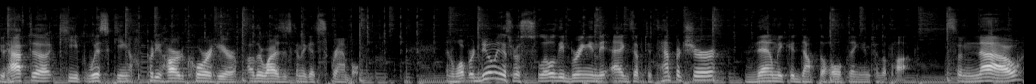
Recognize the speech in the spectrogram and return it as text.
You have to keep whisking pretty hardcore here, otherwise it's gonna get scrambled. And what we're doing is we're slowly bringing the eggs up to temperature, then we could dump the whole thing into the pot. So now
